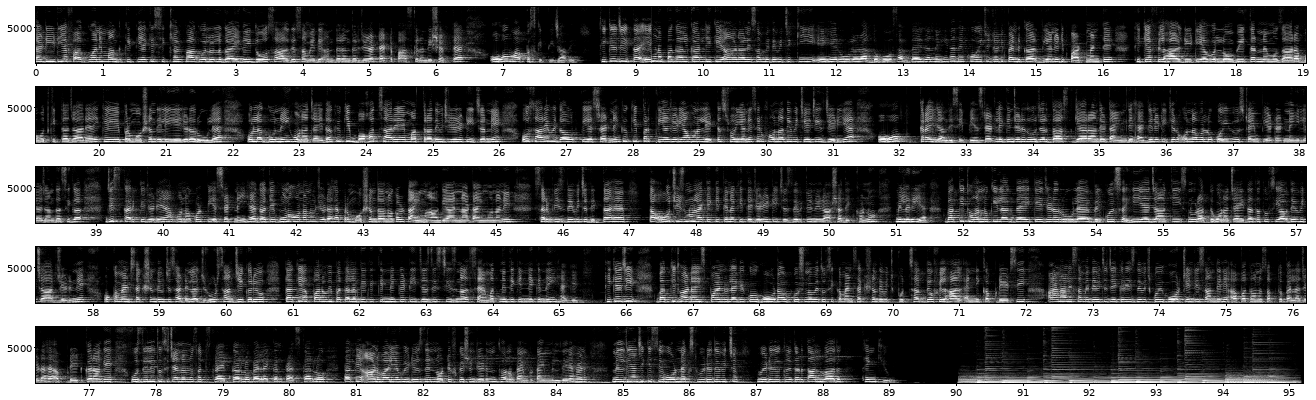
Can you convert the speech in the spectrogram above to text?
ਤਾਂ ਡੀਟੀਐਫ ਆਗੂਆਂ ਨੇ ਮੰਗ ਕੀਤੀ ਹੈ ਕਿ ਸਿੱਖਿਆ ਵਿਭਾਗ ਵੱਲੋਂ ਲਗਾਈ ਗਈ 2 ਸਾਲ ਦੇ ਸਮੇਂ ਦੇ ਅੰਦਰ ਅੰਦਰ ਜਿਹੜਾ ਟੈਟ ਪਾਸ ਕਰਨ ਦੀ ਸ਼ਰਤ ਹੈ, ਉਹ ਵਾਪਸ ਕੀਤੀ ਜਾਵੇ। ਠੀਕ ਹੈ ਜੀ, ਤਾਂ ਇਹ ਹੁਣ ਆਪਾਂ ਗੱਲ ਕਰ ਲਈ ਕਿ ਆਉਣ ਵਾਲੇ ਸਮੇਂ ਦੇ ਵਿੱਚ ਕੀ ਇਹ ਰੂਲ ਰੱਦ ਹੋ ਸਕਦਾ ਹੈ ਜਾਂ ਨਹੀਂ, ਤਾਂ ਦੇਖੋ ਇਹ ਚੀਜ਼ਾਂ ਡਿਪੈਂਡ ਕਰਦੀਆਂ ਨੇ ਡਿਪਾਰਟਮੈਂਟ ਤੇ। ਠੀਕ ਹੈ, ਫਿਲਹਾਲ ਡੀਟੀਐਫ ਵੱਲੋਂ ਵੀ ਧਰਨੇ ਮੁਜ਼ਾਹਰਾ ਬਹੁਤ ਕੀਤਾ ਜਾ ਰਿਹਾ ਹੈ ਕਿ ਪ੍ਰਮੋਸ਼ਨ ਦੇ ਲਈ ਇਹ ਜਿਹੜਾ ਰੂਲ ਹੈ, ਉਹ ਲਾਗੂ ਨਹੀਂ ਹੋਣਾ ਚਾਹੀਦਾ ਕਿਉਂਕਿ ਬਹੁਤ ਸਾਰੇ ਮਾਤਰਾ ਦੇ ਵਿੱਚ ਜਿਹੜੇ ਟੀਚਰ ਨੇ, ਉਹ ਸਾਰੇ ਵਿਦਆਊਟ ਪੀਐਸਟੈਟ ਨੇ ਕਿਉਂਕਿ ਭਰਤੀਆਂ ਜਿਹੜੀਆਂ ਹੁਣ ਲੇਟੈਸਟ ਹੋਈਆਂ ਨੇ ਸਿਰਫ ਉਹਨਾਂ ਦੇ ਵਿੱਚ ਇਹ ਚੀਜ਼ ਜਿਹੜੀ ਹੈ, ਉਹ ਕਰਾਈ ਜਾਂਦੀ ਸੀ ਪੀਐਸਟੈਟ ਲੇਕਿਨ ਜਿਹੜੇ 2010 11 ਦੇ ਟਾਈਮ ਦੇ ਹੈਗੇ ਨੇ ਟੀਚਰ ਉਹਨਾਂ ਵੱਲੋਂ ਕੋਈ ਵੀ ਉਸ ਟਾਈਮ ਪੀਐਸਟੈਟ ਨਹੀਂ ਲਿਆ ਜਾਂਦਾ ਸੀਗਾ, ਜਿਸ ਕਰਕੇ ਜਿਹੜੇ ਆ ਉਹਨਾਂ ਕੋਲ ਪੀਐਸਟੈਟ ਨਹੀਂ ਹੈਗਾ ਤੇ ਹੁਣ ਉਹਨਾਂ ਨੂੰ ਜਿਹੜਾ ਹੈ ਪ੍ਰਮੋਸ਼ਨ ਦਾ ਉਹਨਾਂ ਕੋਲ ਟਾਈਮ ਆ ਗਿਆ। ਇੰਨਾ ਟਾਈਮ ਉਹਨਾਂ ਨੇ ਸਰਵਿਸ ਦੇ ਵਿੱਚ ਦਿੱਤਾ ਹੈ। ਤਾਂ ਉਹ ਚੀਜ਼ ਨੂੰ ਲੈ ਕੇ ਕਿਤੇ ਨਾ ਕਿਤੇ ਜਿਹੜੀ ਟੀਚਰਸ ਦੇ ਵਿੱਚ ਨਿਰਾਸ਼ਾ ਦੇਖਣ ਨੂੰ ਮਿਲ ਰਹੀ ਹੈ। ਬਾਕੀ ਤੁਹਾਨੂੰ ਕੀ ਲੱਗਦਾ ਹੈ ਕਿ ਜਿਹੜਾ ਰੂਲ ਹੈ, ਬਿਲਕੁਲ ਸਹੀ ਹੈ ਜਾਂ ਕਿ ਇਸ ਨੂੰ ਰੱਦ ਹੋਣਾ ਚਾਹੀਦਾ? ਤਾਂ ਤੁਸੀਂ ਆਪਦੇ ਵਿਚਾਰ ਜਿਹੜੇ ਨੇ, ਉਹ ਕਮੈਂਟ ਸੈਕਸ਼ਨ ਦੇ ਵਿੱਚ ਸਾਡੇ ਨਾਲ ਜਰੂਰ ਸਾਂਝੇ ਕਰਿਓ ਤਾਂ ਕਿ ਆਪਾਂ ਨੂੰ ਵੀ ਪਤਾ ਲੱਗੇ ਕਿ ਕਿੰਨੇ ਕੁ ਟੀਚਰਸ ਇਸ ਚੀਜ਼ ਨਾਲ ਸਹਿਮਤ ਨੇ ਤੇ ਕਿੰਨੇ ਕੁ ਨਹੀਂ ਹੈਗੇ। ਠੀਕ ਹੈ ਜੀ। ਬਾਕੀ ਤੁਹਾਡਾ ਇਸ ਪੁਆਇੰਟ ਨੂੰ ਲੈ ਕੇ ਕੋਈ ਹੋਰ ਡਾਊਟ ਕੁਐਸਚਨ ਹੋਵੇ, ਤੁਸੀਂ ਕਮੈਂਟ ਸੈਕਸ਼ਨ ਦੇ ਵਿੱਚ ਪੁੱਛ ਸਕਦੇ ਹੋ। ਫਿਲਹਾਲ ਇੰਨੀ ਕੁ ਅਪਡੇਟ ਸੀ। ਆਉਣ ਵਾਲੇ ਸਮੇਂ ਦੇ ਵਿੱਚ ਜੇਕਰ ਇਸ ਦੇ ਵਿੱਚ ਕੋਈ ਹੋਰ ਚੇਂਜਸ ਆਉਂਦੇ ਨੇ, ਆਪਾਂ ਤੁਹਾਨੂੰ ਸਭ ਤੋਂ ਪਹਿਲਾਂ ਜਿਹੜਾ ਹੈ ਅਪਡੇਟ ਕਰਾਂਗੇ। ਉਸ ਦੇ ਲਈ ਤੁਸੀਂ ਚੈਨਲ ਨੂੰ ਸਬਸਕ੍ਰਾਈਬ ਕਰ ਲਓ ਬੈਲ ਆਈਕਨ ਪ੍ਰੈਸ ਕਰ ਲਓ, ਤਾਂ ਕਿ ਆਉਣ ਵਾਲੀਆਂ ਵੀਡੀਓਜ਼ ਦੇ ਨੋਟੀਫਿਕੇਸ਼ਨ ਜਿਹੜੇ ਨੇ, ਤੁਹਾਨੂੰ ਟਾਈਮ ਟੂ ਟਾਈਮ ਮਿਲਦੇ ਰਹਿਣ। ਮਿਲਦੇ ਹਾਂ ਜੀ ਕਿਸੇ ਹੋਰ ਨੈਕਸਟ ਵੀਡੀਓ ਦੇ ਵਿੱਚ। ਵੀਡੀਓ ਦੇਖਣ ਲਈ ਤੁਹਾਡਾ ਧੰਨਵਾਦ। Thank you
